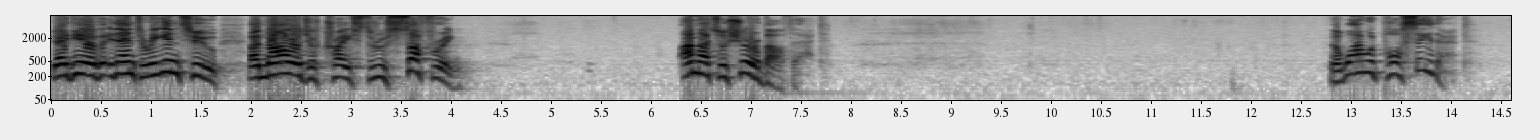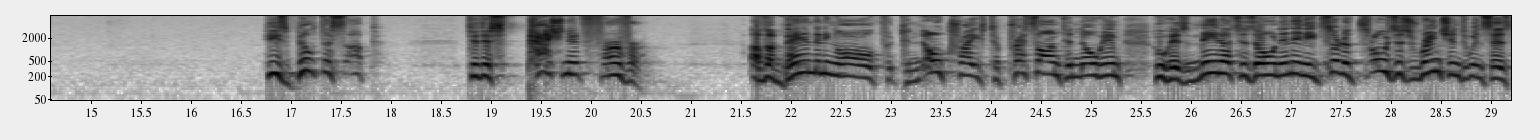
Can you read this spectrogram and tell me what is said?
the idea of entering into a knowledge of Christ through suffering, I'm not so sure about that. Now, why would Paul say that? He's built us up to this passionate fervor of abandoning all to know Christ, to press on to know Him who has made us His own. And then He sort of throws this wrench into it and says,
